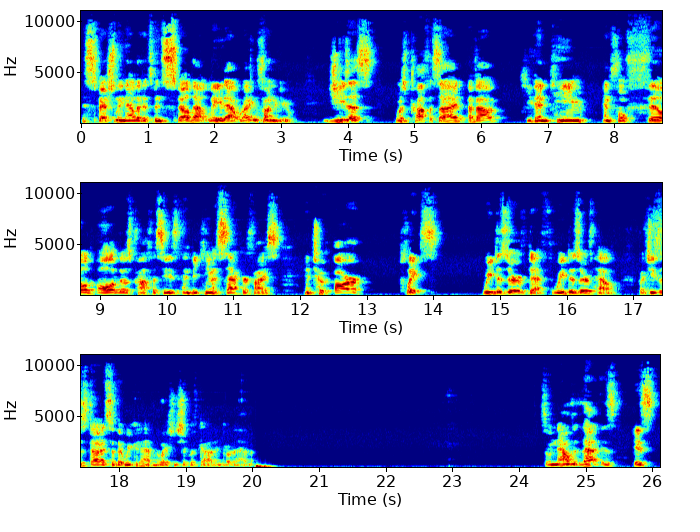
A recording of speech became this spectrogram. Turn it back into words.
Especially now that it's been spelled out, laid out right in front of you. Jesus was prophesied about. He then came and fulfilled all of those prophecies and became a sacrifice and took our place. We deserve death. We deserve hell. But Jesus died so that we could have a relationship with God and go to heaven. So now that that is, is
